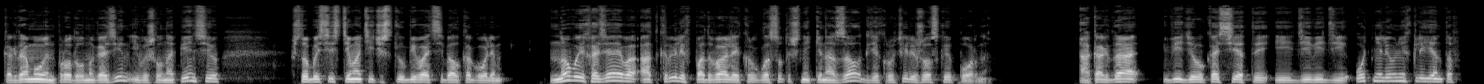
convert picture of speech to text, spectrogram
Когда Моэн продал магазин и вышел на пенсию, чтобы систематически убивать себя алкоголем, Новые хозяева открыли в подвале круглосуточный кинозал, где крутили жесткое порно. А когда видеокассеты и DVD отняли у них клиентов,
